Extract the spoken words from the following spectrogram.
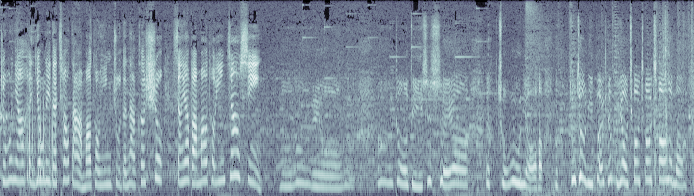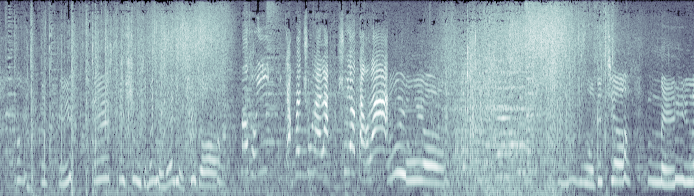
啄木鸟很用力地敲打猫头鹰住的那棵树，想要把猫头鹰叫醒。到底是谁啊？啄木鸟啊，就叫你白天不要敲敲敲了吗？哎呀，哎哎哎，树怎么扭来扭去的？猫头鹰，你赶快出来啦，树要倒啦！哎呦喂呀，我的家没了。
